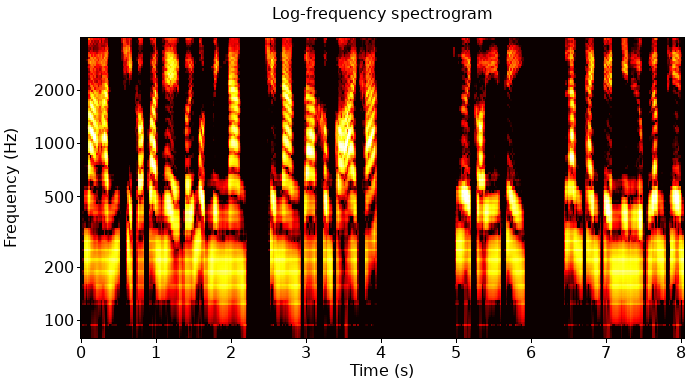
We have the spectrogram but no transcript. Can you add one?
Mà hắn chỉ có quan hệ với một mình nàng, trừ nàng ra không có ai khác. Ngươi có ý gì? Lăng Thanh Tuyền nhìn Lục Lâm Thiên,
